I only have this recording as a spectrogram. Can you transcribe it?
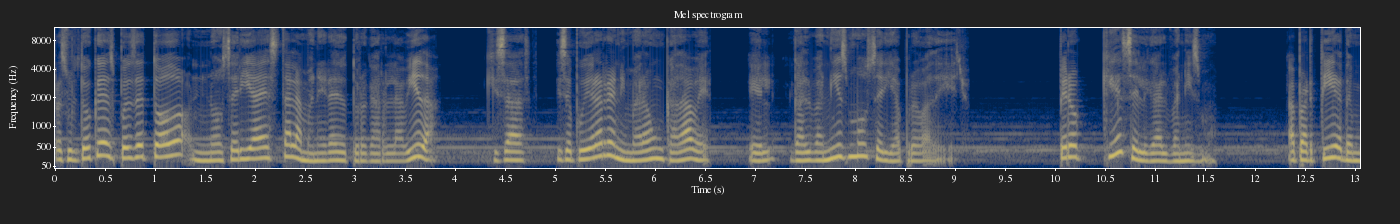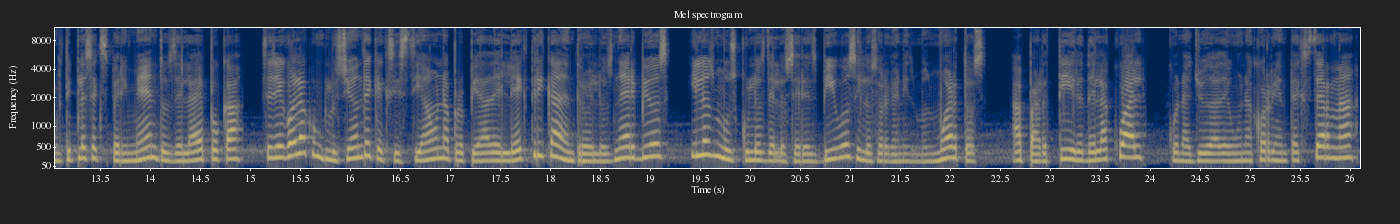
resultó que después de todo no sería esta la manera de otorgar la vida. Quizás, si se pudiera reanimar a un cadáver, el galvanismo sería prueba de ello. Pero, ¿qué es el galvanismo? A partir de múltiples experimentos de la época, se llegó a la conclusión de que existía una propiedad eléctrica dentro de los nervios y los músculos de los seres vivos y los organismos muertos, a partir de la cual con ayuda de una corriente externa,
